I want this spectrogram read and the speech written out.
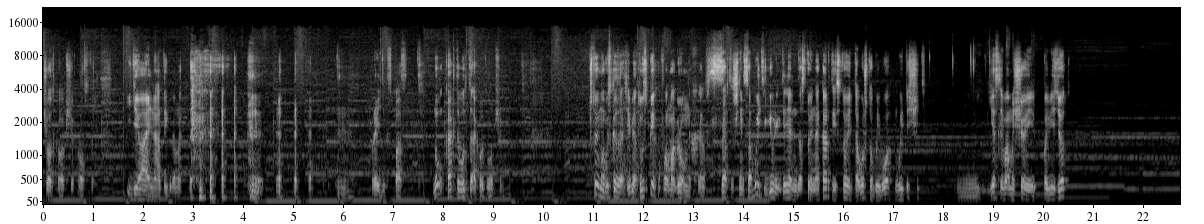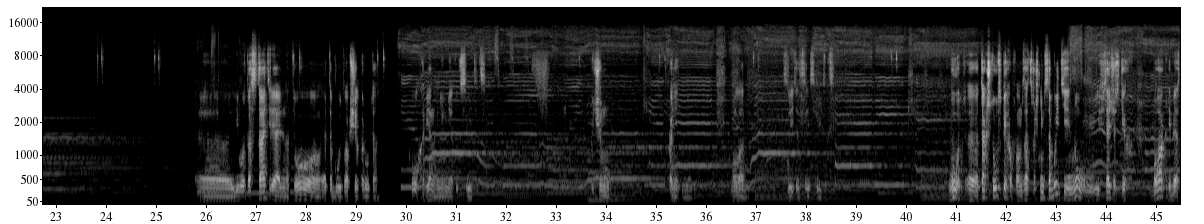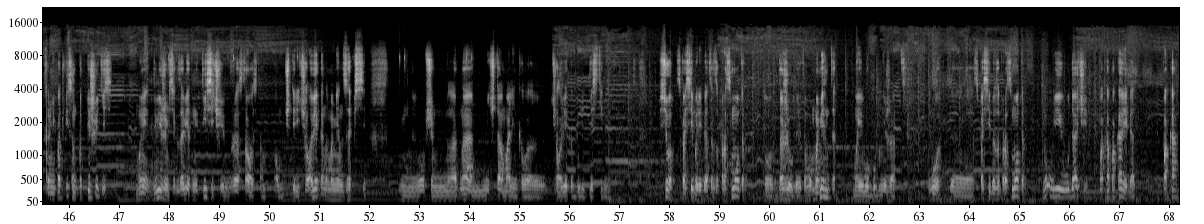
Четко вообще просто. Идеально отыграно. Фрейдик спас. Ну, как-то вот так вот, в общем. Что я могу сказать? Ребята, успехов вам огромных в завтрашнем событии. Юрик реально достойная карта и стоит того, чтобы его вытащить. Если вам еще и повезет, э, его достать реально, то это будет вообще круто. О, хрен они у меня тут светятся. Почему? Понять не могу. Ну ладно. Светятся и светятся. Вот, э, так что успехов вам в завтрашнем событии, ну и всяческих благ, ребят. Кто не подписан, подпишитесь. Мы движемся к заветной тысяче, уже осталось там, по-моему, 4 человека на момент записи. В общем, одна мечта маленького человека будет достигнута. Все, спасибо, ребята, за просмотр, кто дожил до этого момента моего бубнижа. Вот, э, спасибо за просмотр. Ну и удачи. Пока-пока, ребят. Пока.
